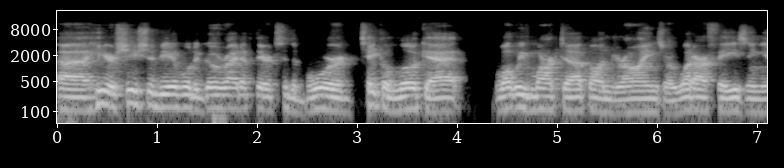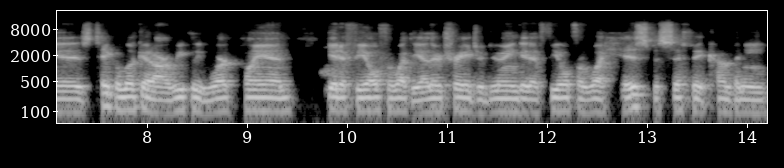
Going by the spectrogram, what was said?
uh, he or she should be able to go right up there to the board, take a look at what we've marked up on drawings or what our phasing is, take a look at our weekly work plan, get a feel for what the other trades are doing, get a feel for what his specific company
